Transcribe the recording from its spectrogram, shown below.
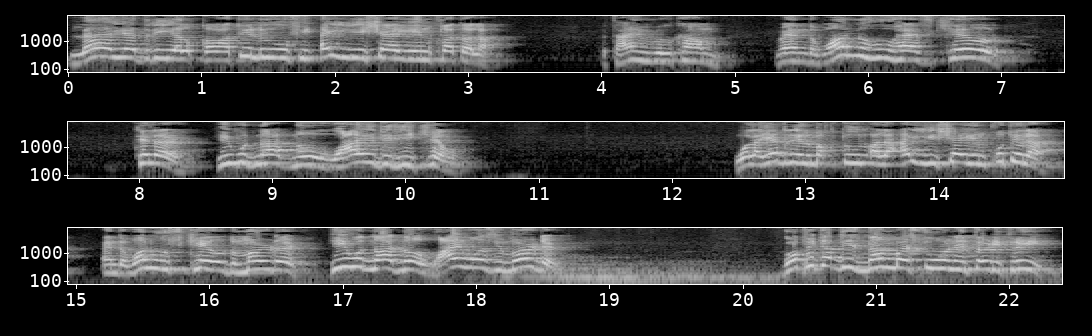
لا يدري القاتل في أي شيء قتل The time will come when the one who has killed killer he would not know why did he kill ولا يدري المقتول على أي شيء قتل and the one who's killed murdered he would not know why was he murdered Go pick up these numbers 233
